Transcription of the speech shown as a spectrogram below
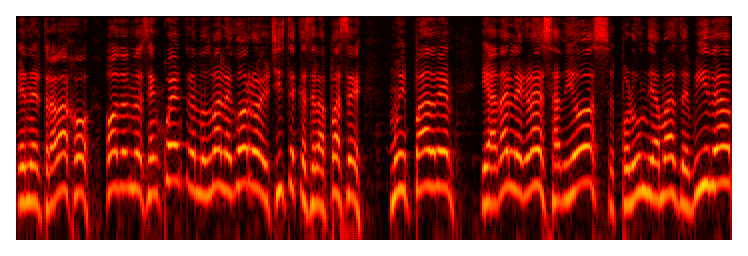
en el trabajo o donde se encuentre, nos vale gorro el chiste que se la pase muy padre. Y a darle gracias a Dios por un día más de vida,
